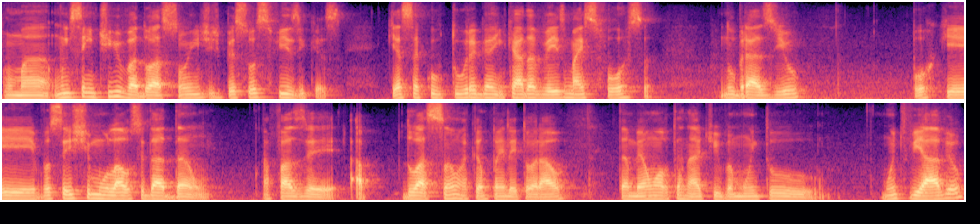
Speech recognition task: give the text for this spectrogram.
uma, um incentivo a doações de pessoas físicas, que essa cultura ganhe cada vez mais força no Brasil, porque você estimular o cidadão a fazer a doação à campanha eleitoral também é uma alternativa muito muito viável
